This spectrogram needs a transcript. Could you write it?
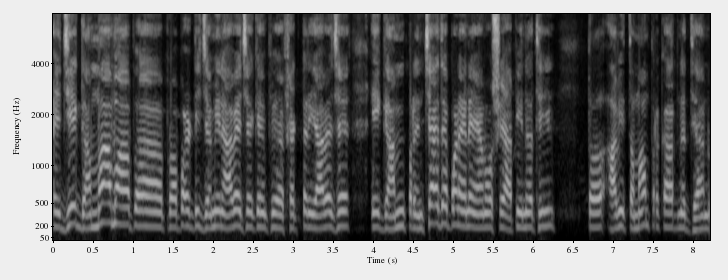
એ જે ગામમાં પ્રોપર્ટી જમીન આવે છે કે ફેક્ટરી આવે છે, એ ગામ પંચાયતે પણ એને એનઓસી આપી નથી. તો આવી તમામ પ્રકારને ધ્યાન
